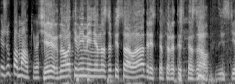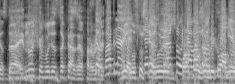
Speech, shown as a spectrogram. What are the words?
сижу, помалкиваю. Серег, ну а тем не менее она записала адрес, который ты сказал. Естественно. Да, и ночью будет заказы оформлять. Все, погнали. Не, ну слушайте, Сереж, ну прошу, продолжим рекламную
